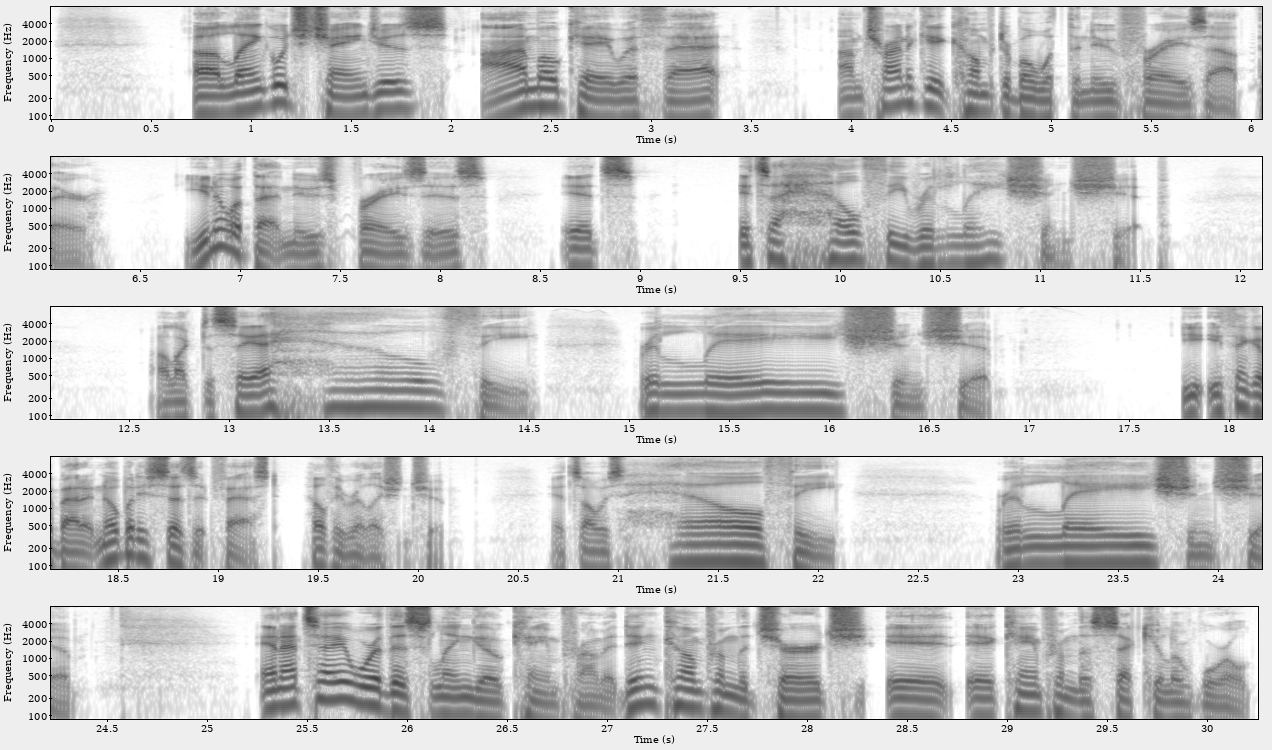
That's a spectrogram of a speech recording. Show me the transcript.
Uh, language changes. I'm okay with that. I'm trying to get comfortable with the new phrase out there. You know what that new phrase is? It's it's a healthy relationship. I like to say a healthy relationship. You, you think about it, nobody says it fast. Healthy relationship. It's always healthy relationship. And I tell you where this lingo came from. It didn't come from the church, it, it came from the secular world.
